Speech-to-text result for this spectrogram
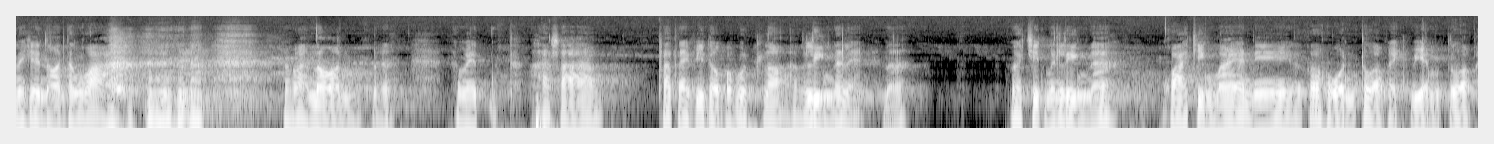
ไม่ใช่นอนทั้งวาว่านอนนะทำไมภาษาพระไตรปิฎกเขาพูดเลาะลิงนั่นแหละนะว่าจิตเหมือนลิงนะคว้ากิ่งไม้อันนี้แล้วก็โหนตัวไปเบี่ยงตัวไป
